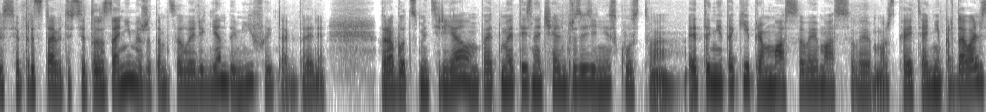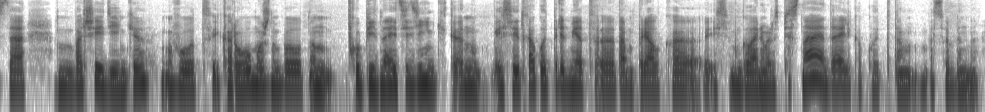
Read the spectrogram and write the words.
себе представить. То есть это за ними уже там целая легенда, мифы и так далее. Работа с материалом. Поэтому это изначально произведение искусства. Это не такие прям массовые-массовые, можно сказать. Они продавались за большие деньги. Вот. И корову можно было там, купить на эти деньги. Ну, если это какой-то предмет, э, там, прялка, если мы говорим расписная, да, или какой-то там особенно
